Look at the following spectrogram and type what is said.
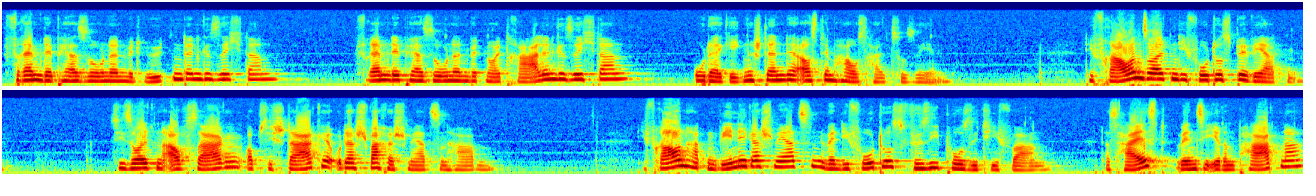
fremde Personen mit wütenden Gesichtern, fremde Personen mit neutralen Gesichtern oder Gegenstände aus dem Haushalt zu sehen. Die Frauen sollten die Fotos bewerten. Sie sollten auch sagen, ob sie starke oder schwache Schmerzen haben. Die Frauen hatten weniger Schmerzen, wenn die Fotos für sie positiv waren. Das heißt, wenn sie ihren Partner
